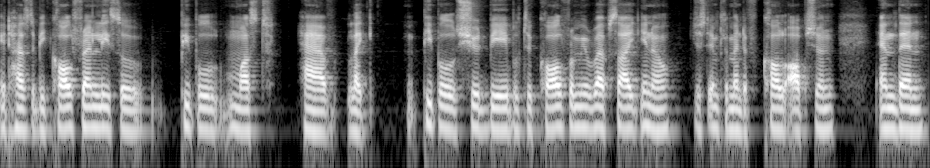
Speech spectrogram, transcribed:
it has to be call friendly so people must have like people should be able to call from your website you know just implement a call option. And then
